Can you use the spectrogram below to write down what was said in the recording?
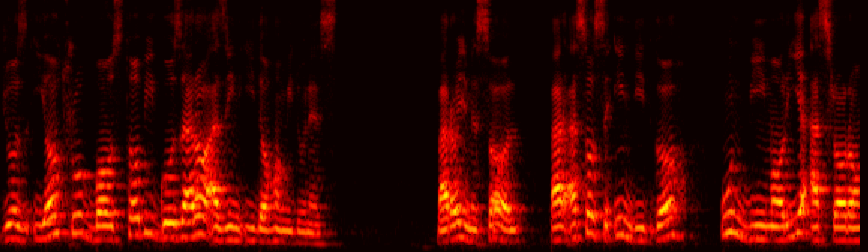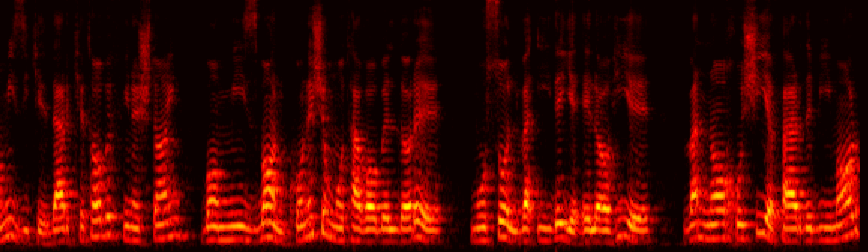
جزئیات رو بازتابی گذرا از این ایده ها می‌دونست. برای مثال بر اساس این دیدگاه اون بیماری اسرارآمیزی که در کتاب فینشتاین با میزبان کنش متقابل داره مسل و ایده الهیه و ناخوشی فرد بیمار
